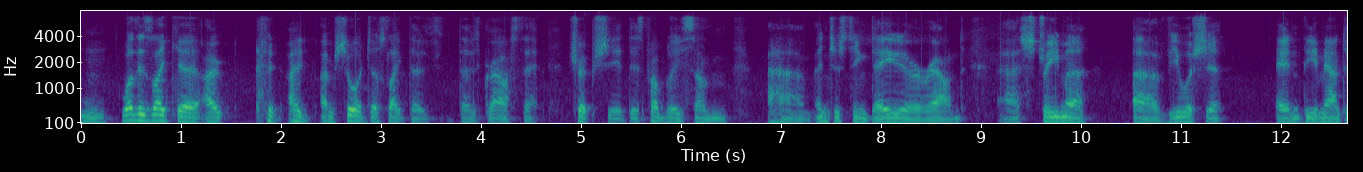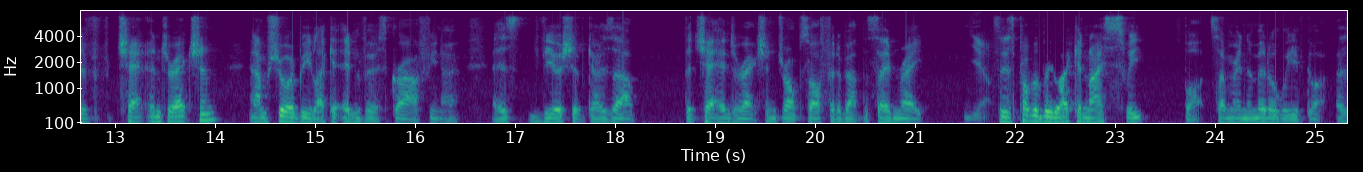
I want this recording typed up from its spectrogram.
Mm. Well, there's like uh, I I, I'm sure just like those those graphs that Trip shared, there's probably some um, interesting data around uh, streamer uh, viewership and the amount of chat interaction. And I'm sure it'd be like an inverse graph, you know, as viewership goes up, the chat interaction drops off at about the same rate. Yeah. So there's probably like a nice sweet spot somewhere in the middle where you've got a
